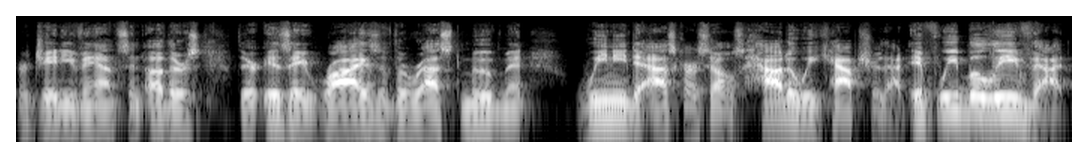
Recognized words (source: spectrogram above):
or JD Vance and others, there is a rise of the rest movement. We need to ask ourselves, how do we capture that? If we believe that,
